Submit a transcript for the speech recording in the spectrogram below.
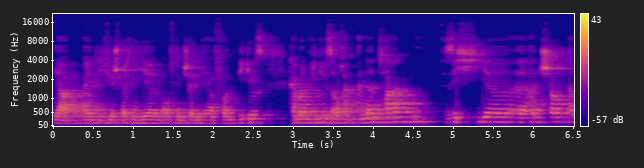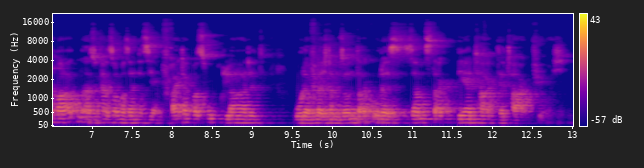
ja, eigentlich, wir sprechen hier auf dem Channel eher von Videos, kann man Videos auch an anderen Tagen sich hier äh, anschauen, erwarten? Also kann es auch mal sein, dass ihr am Freitag was hochladet oder vielleicht am Sonntag oder ist Samstag der Tag der Tag für euch?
